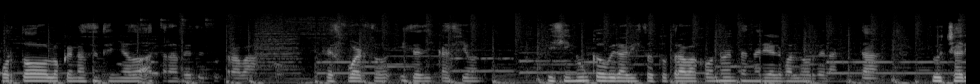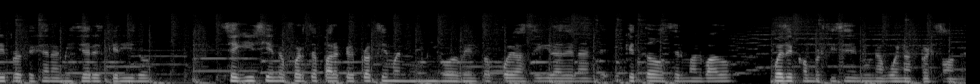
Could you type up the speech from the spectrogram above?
por todo lo que nos has enseñado a través de tu trabajo, esfuerzo y dedicación. Y si nunca hubiera visto tu trabajo no entendería el valor de la mitad. Luchar y proteger a mis seres queridos. Seguir siendo fuerte para que el próximo enemigo evento pueda seguir adelante y que todo ser malvado puede convertirse en una buena persona.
